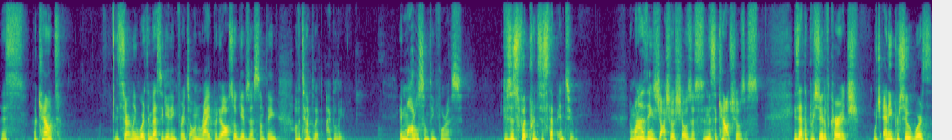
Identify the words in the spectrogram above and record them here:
This account is certainly worth investigating for its own right, but it also gives us something of a template, I believe. It models something for us it gives us footprints to step into. And one of the things Joshua shows us, and this account shows us, is that the pursuit of courage, which any pursuit worth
